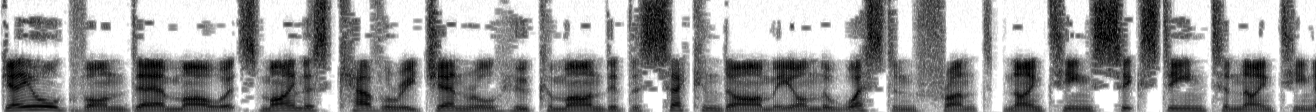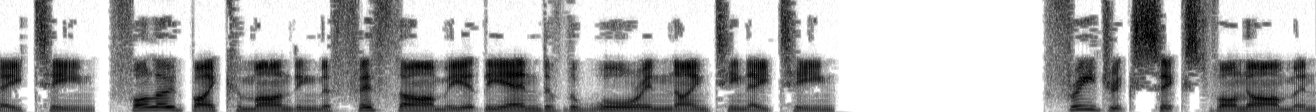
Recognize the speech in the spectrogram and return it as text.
Georg von der Marwitz minus cavalry general who commanded the Second Army on the Western Front 1916 1918, followed by commanding the Fifth Army at the end of the war in 1918. Friedrich Sixt von Armin,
